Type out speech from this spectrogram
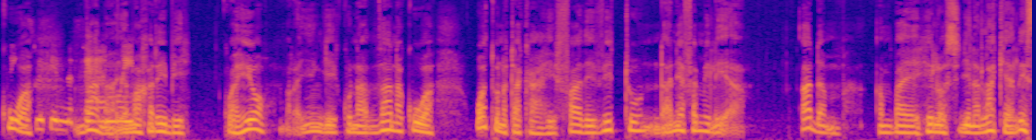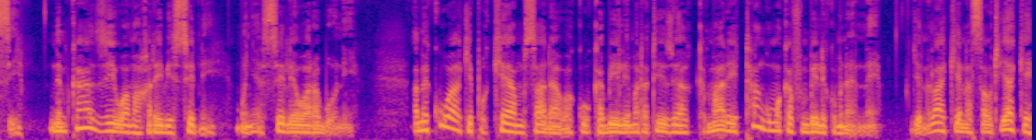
kuwa dhana ya magharibi. Kwa hiyo mara nyingi kuna dhana kuwa watu wanataka hifadhi vitu ndani ya familia. Adam ambaye hilo si jina lake halisi ni mkazi wa magharibi Sydney mwenye asili ya Uarabuni. Amekuwa akipokea msaada wa kukabili matatizo ya kamari tangu mwaka elfu mbili kumi na nne. Jina lake na sauti yake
